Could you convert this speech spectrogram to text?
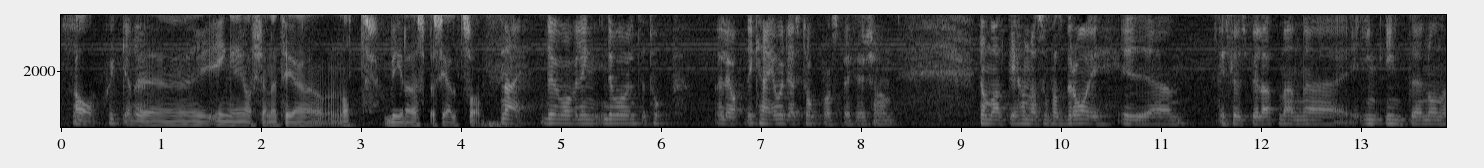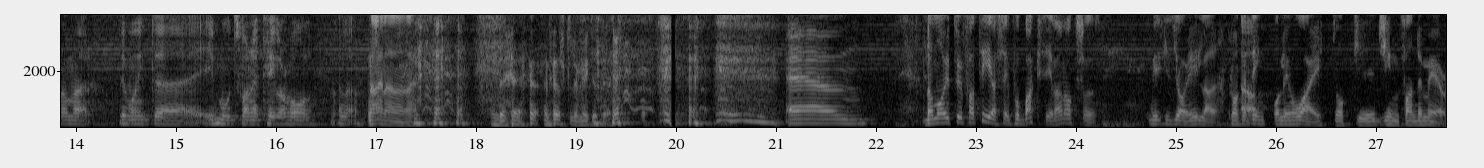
Som Ja, skickade. Är ingen jag känner till något vidare speciellt så. Nej, det var väl, in, det var väl inte topp... Eller ja, det kan ju vara deras topp prospect eftersom de, alltid hamnar så pass bra i, i, eh, i slutspelet. Men eh, in, inte någon av de här. Det var inte i motsvarande Taylor Hall. Eller? Nej, nej, nej. nej. det, det skulle mycket till. Ehm, De har ju tuffat till sig på backsidan också. Vilket jag gillar. Plockat Ja. in Colin White och eh, Jim van der Meer.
